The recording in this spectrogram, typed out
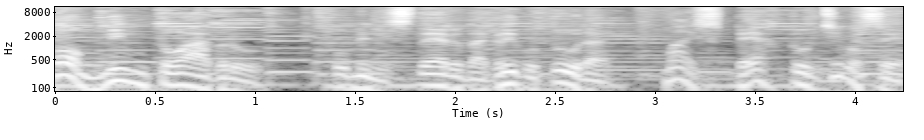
Momento Agro, o Ministério da Agricultura, mais perto de você.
